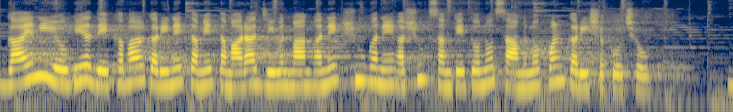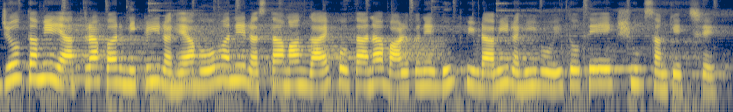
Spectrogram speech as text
ગાયની યોગ્ય દેખભાળ કરીને તમે તમારા જીવનમાં અનેક શુભ અને અશુભ સંકેતોનો સામનો પણ કરી શકો છો. જો તમે યાત્રા પર નીકળી રહ્યા હો અને રસ્તામાં ગાય પોતાના બાળકને દૂધ પીવડાવી રહી હોય તો તે એક શુભ સંકેત છે.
